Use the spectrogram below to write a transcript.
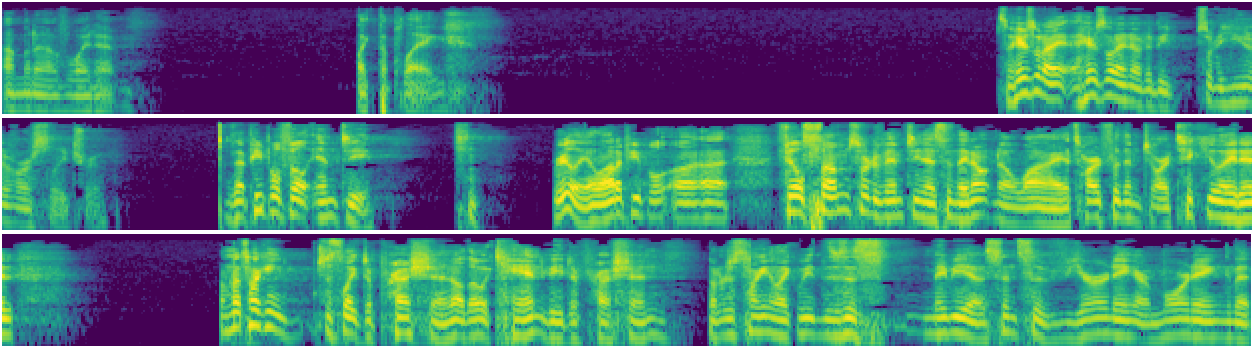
I'm going to avoid it like the plague. So here's what I here's what I know to be sort of universally true: is that people feel empty. really, a lot of people uh, uh, feel some sort of emptiness and they don't know why. It's hard for them to articulate it. I'm not talking just like depression, although it can be depression. But I'm just talking like we, there's this maybe a sense of yearning or mourning that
